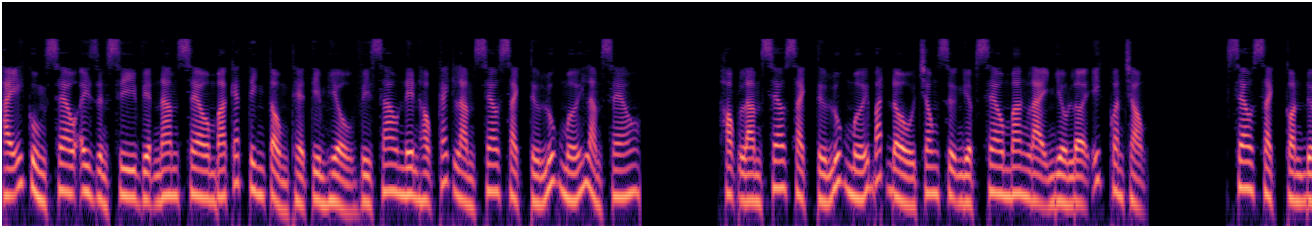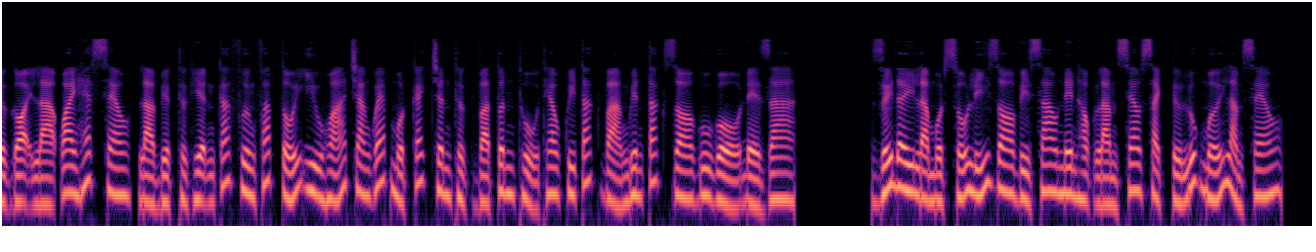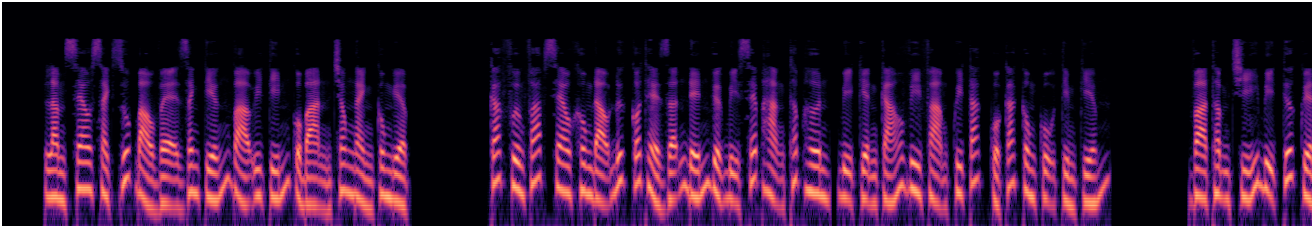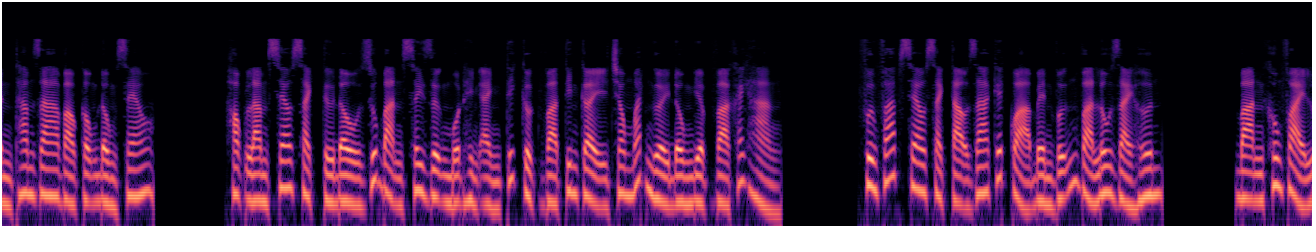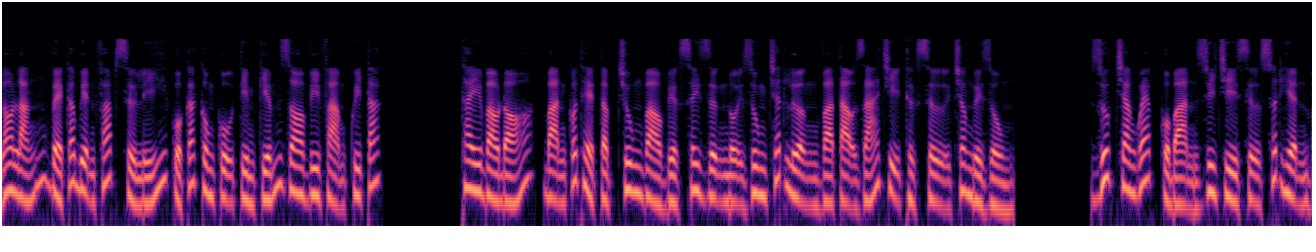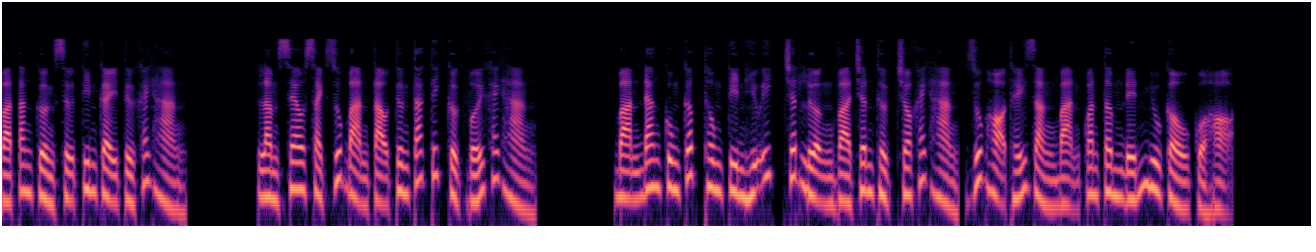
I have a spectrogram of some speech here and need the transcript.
Hãy cùng SEO Agency Việt Nam SEO Marketing tổng thể tìm hiểu vì sao nên học cách làm SEO sạch từ lúc mới làm SEO. Học làm SEO sạch từ lúc mới bắt đầu trong sự nghiệp SEO mang lại nhiều lợi ích quan trọng. SEO sạch còn được gọi là Whitehead SEO là việc thực hiện các phương pháp tối ưu hóa trang web một cách chân thực và tuân thủ theo quy tắc và nguyên tắc do Google đề ra. Dưới đây là một số lý do vì sao nên học làm SEO sạch từ lúc mới làm SEO. Làm SEO sạch giúp bảo vệ danh tiếng và uy tín của bạn trong ngành công nghiệp. Các phương pháp SEO không đạo đức có thể dẫn đến việc bị xếp hạng thấp hơn, bị kiện cáo vi phạm quy tắc của các công cụ tìm kiếm, và thậm chí bị tước quyền tham gia vào cộng đồng SEO. Học làm SEO sạch từ đầu giúp bạn xây dựng một hình ảnh tích cực và tin cậy trong mắt người đồng nghiệp và khách hàng. Phương pháp SEO sạch tạo ra kết quả bền vững và lâu dài hơn. Bạn không phải lo lắng về các biện pháp xử lý của các công cụ tìm kiếm do vi phạm quy tắc. Thay vào đó, bạn có thể tập trung vào việc xây dựng nội dung chất lượng và tạo giá trị thực sự cho người dùng. Giúp trang web của bạn duy trì sự xuất hiện và tăng cường sự tin cậy từ khách hàng. Làm SEO sạch giúp bạn tạo tương tác tích cực với khách hàng. Bạn đang cung cấp thông tin hữu ích, chất lượng và chân thực cho khách hàng, giúp họ thấy rằng bạn quan tâm đến nhu cầu của họ.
